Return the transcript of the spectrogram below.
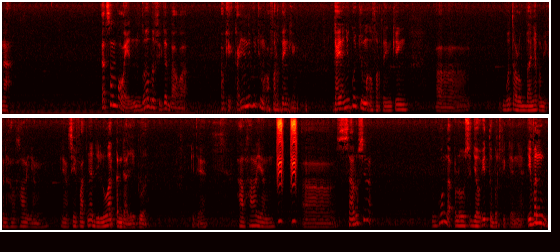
Nah at some point gue berpikir bahwa oke okay, kayaknya ini gue cuma overthinking. Kayaknya gue cuma overthinking uh, gue terlalu banyak memikirkan hal-hal yang yang sifatnya di luar kendali gue gitu ya. Hal-hal yang uh, seharusnya gue nggak perlu sejauh itu berpikirnya. Even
